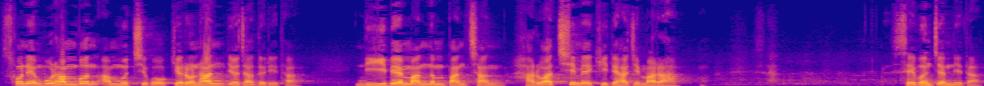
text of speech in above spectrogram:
손에 물 한 번 안 묻히고 결혼한 여자들이다. 네 입에 맞는 반찬 하루아침에 기대하지 마라. 세 번째입니다.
